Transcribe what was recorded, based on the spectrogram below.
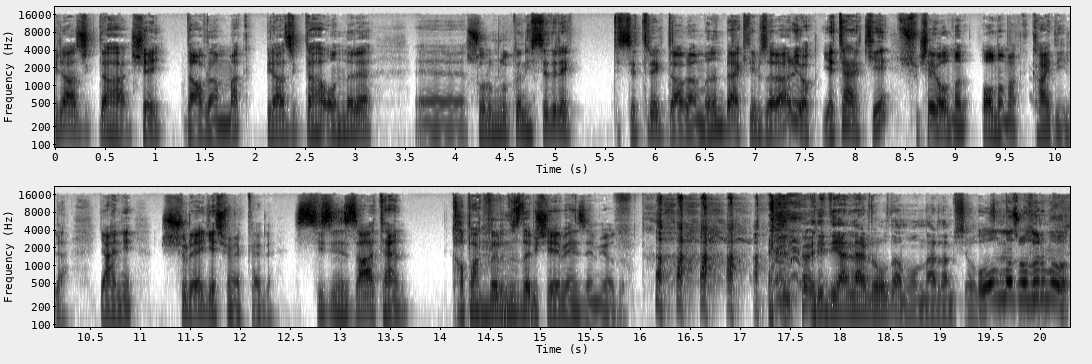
birazcık daha şey davranmak, birazcık daha onlara e, sorumluluklarını hissederek hissettirerek davranmanın belki de bir zararı yok. Yeter ki Şüphe şey olma, olmamak kaydıyla. Yani şuraya geçmemek kaydıyla. Sizin zaten kapaklarınızda bir şeye benzemiyordu. Öyle diyenler de oldu ama onlardan bir şey olmaz. Olmaz abi. olur mu?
